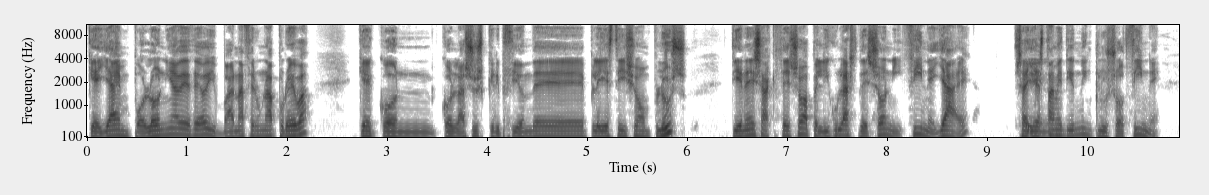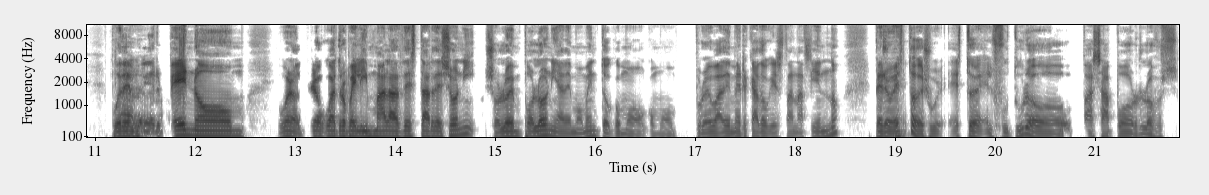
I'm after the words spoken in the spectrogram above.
que ya en Polonia desde hoy van a hacer una prueba que con, con la suscripción de PlayStation Plus tienes acceso a películas de Sony, cine ya, ¿eh? O sea, ya está metiendo incluso cine. Puedes ver Venom, bueno, tres o cuatro pelis malas de estas de Sony, solo en Polonia de momento como, como prueba de mercado que están haciendo, pero esto es esto el futuro pasa por los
